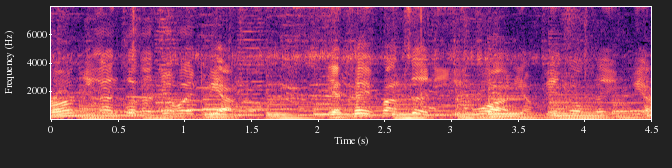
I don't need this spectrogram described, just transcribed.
哦，你按这个就会变了，也可以放这里，哇，两边都可以变。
